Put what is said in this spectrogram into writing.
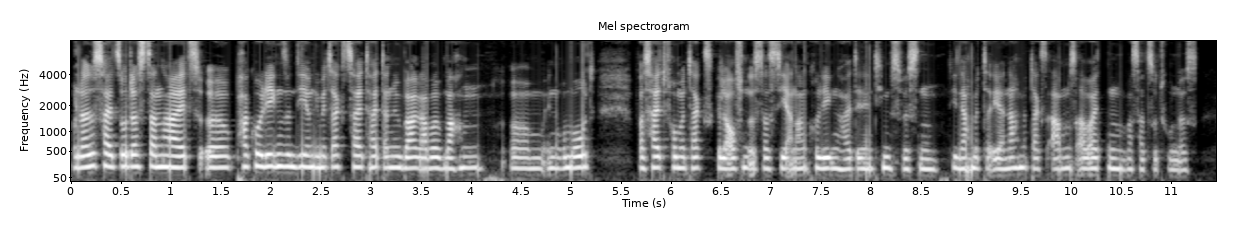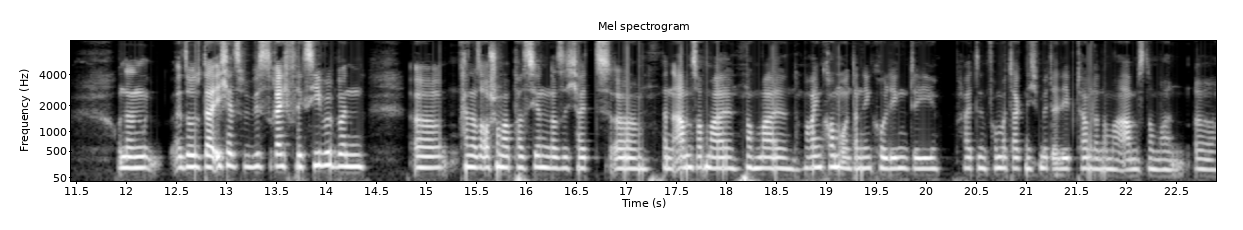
Und das ist halt so, dass dann halt äh, paar Kollegen sind, die um die Mittagszeit halt eine Übergabe machen ähm, in Remote, was halt vormittags gelaufen ist, dass die anderen Kollegen halt in den Teams wissen, die nachmittag, eher nachmittags, abends arbeiten, was da zu tun ist. Und dann, also da ich jetzt bis recht flexibel bin, äh, kann das auch schon mal passieren, dass ich halt äh, dann abends auch mal nochmal noch mal reinkomme und dann den Kollegen, die halt den Vormittag nicht miterlebt haben, dann nochmal abends nochmal äh,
